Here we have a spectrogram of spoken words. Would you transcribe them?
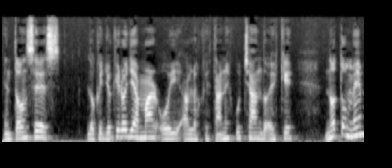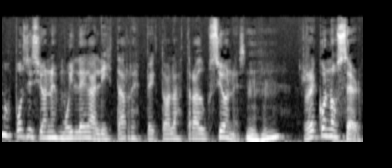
entonces lo que yo quiero llamar hoy a los que están escuchando es que no tomemos posiciones muy legalistas respecto a las traducciones reconocer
